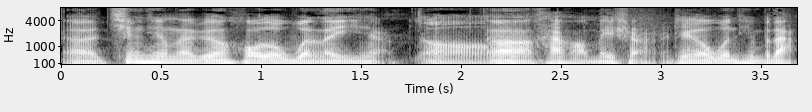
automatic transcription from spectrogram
呃，轻轻的跟后头稳了一下，啊啊，还好没事儿，这个问题不大。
